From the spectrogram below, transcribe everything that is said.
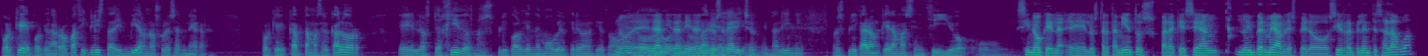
¿Por qué? Porque la ropa ciclista de invierno suele ser negra. Porque capta más el calor. eh, los tejidos, nos explicó alguien de móvil, creo, en cierto No, momento. eh, Dani, o- Dani, o Dani nos en había Nali- dicho. En Nalini, nos explicaron que era más sencillo. O... Sino que la- eh, los tratamientos para que sean no impermeables, pero sí repelentes al agua,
